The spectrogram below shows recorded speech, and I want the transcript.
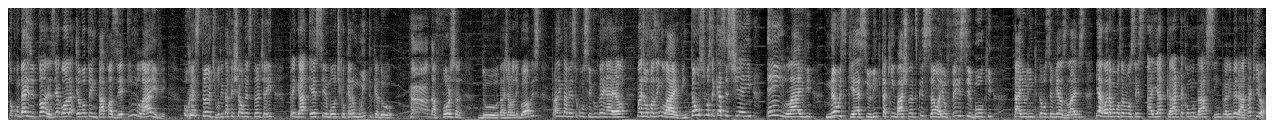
tô com 10 vitórias e agora eu vou tentar fazer em live o restante, vou tentar fechar o restante aí, pegar esse emote que eu quero muito, que é do... da força do, da jaula de goblins Pra tentar ver se eu consigo ganhar ela. Mas eu vou fazer em live. Então se você quer assistir aí em live Não esquece, o link tá aqui embaixo na descrição. Aí o Facebook Tá aí o link pra você ver as lives. E agora eu vou mostrar pra vocês aí a carta Como dá assim pra liberar. Tá aqui ó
